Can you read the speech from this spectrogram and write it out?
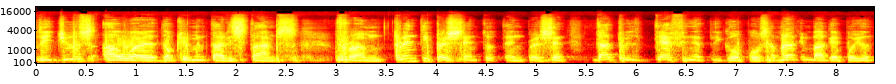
reduce our documentary stamps from 20% to 10%. That will definitely go po sa malaking bagay po yun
